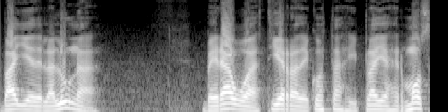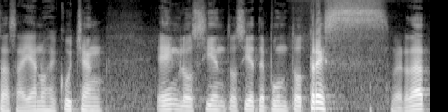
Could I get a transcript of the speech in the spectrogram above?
Valle de la Luna, Veraguas, tierra de costas y playas hermosas, allá nos escuchan en los 107.3, ¿verdad?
